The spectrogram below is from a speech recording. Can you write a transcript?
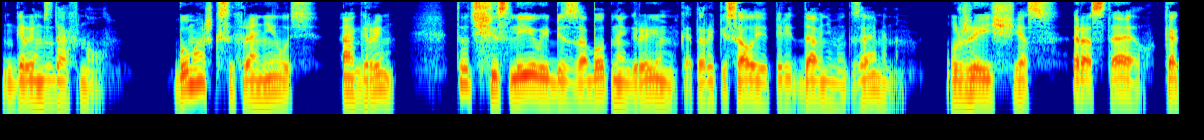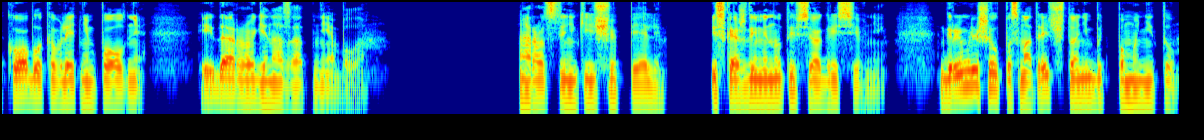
Грым вздохнул. Бумажка сохранилась, а Грым тот счастливый, беззаботный Грым, который писал ее перед давним экзаменом, уже исчез, растаял, как облако в летнем полдне, и дороги назад не было. А родственники еще пели. И с каждой минутой все агрессивней. Грым решил посмотреть что-нибудь по мониту.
